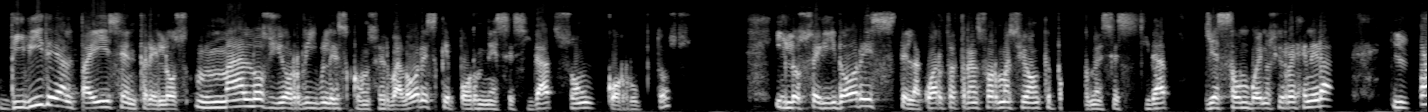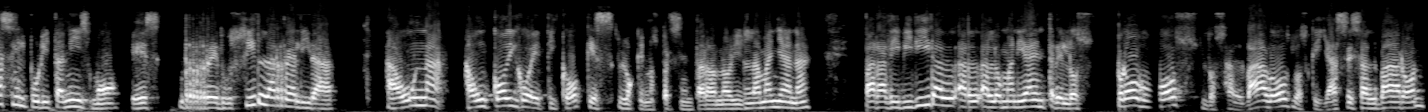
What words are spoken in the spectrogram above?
divide al país entre los malos y horribles conservadores que por necesidad son corruptos y los seguidores de la cuarta transformación que por necesidad ya son buenos y regenerados. Lo que hace el puritanismo es reducir la realidad a, una, a un código ético, que es lo que nos presentaron hoy en la mañana, para dividir a la humanidad entre los probos, los salvados, los que ya se salvaron,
